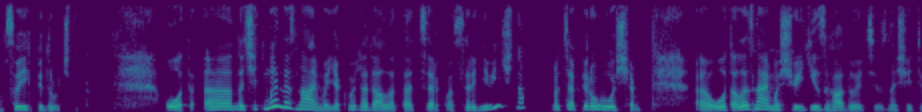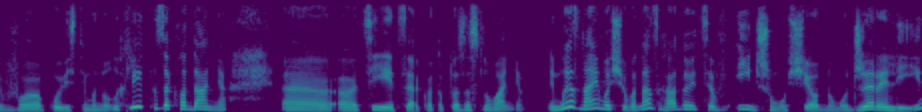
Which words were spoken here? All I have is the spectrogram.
в своїх підручниках. От, е, значить, ми не знаємо, як виглядала та церква середньовічна, оця пірогоща, е, от, але знаємо, що її згадують значить, в повісті минулих літ закладання е, е, цієї церкви, тобто заснування. І ми знаємо, що вона згадується в іншому ще одному джерелі,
